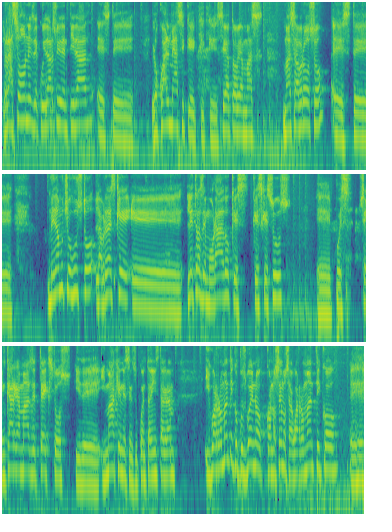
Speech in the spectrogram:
razones de cuidar su identidad, este, lo cual me hace que, que, sea todavía más, más sabroso. Este, me da mucho gusto. La verdad es que eh, Letras de Morado, que es, que es Jesús, eh, pues se encarga más de textos y de imágenes en su cuenta de Instagram. Y Guarromántico, pues bueno, conocemos a Guarromántico. Eh,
